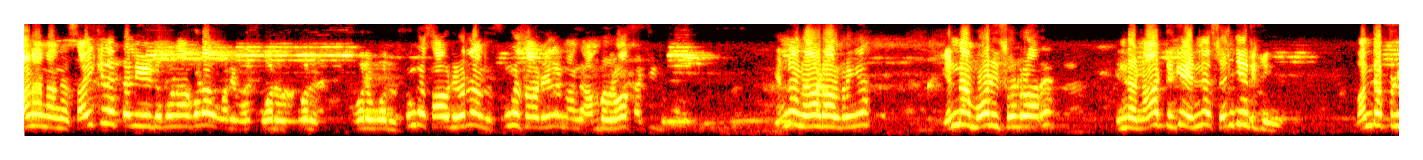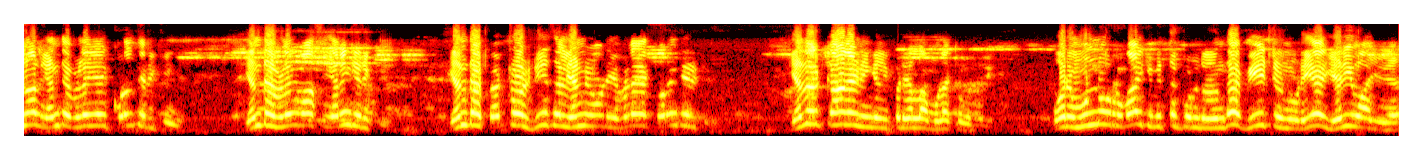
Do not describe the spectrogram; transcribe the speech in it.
ஆனா நாங்க சைக்கிளை தள்ளிக்கிட்டு போனா கூட ஒரு ஒரு ஒரு ஒரு ஒரு சுங்க சாவடி வருது. அந்த சுங்கசாவடியில நாங்க ஐம்பது ரூபா கட்டிட்டு என்ன நாடாளுறீங்க? என்ன மோடி சொல்றாரு? இந்த நாட்டுக்கு என்ன செஞ்சிருக்கீங்க? வந்த பின்னால் எந்த விலையை குறைஞ்சிருக்கீங்க? எந்த விலைவாசி இறங்கி இருக்கு எந்த பெட்ரோல் டீசல் எண்ணெயுடைய விலையை குறைஞ்சிருக்கு? எதற்காக நீங்கள் இப்படியெல்லாம் முழக்க ஒரு முந்நூறு ரூபாய்க்கு வித்து கொண்டிருந்த வீட்டினுடைய எரிவாயு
